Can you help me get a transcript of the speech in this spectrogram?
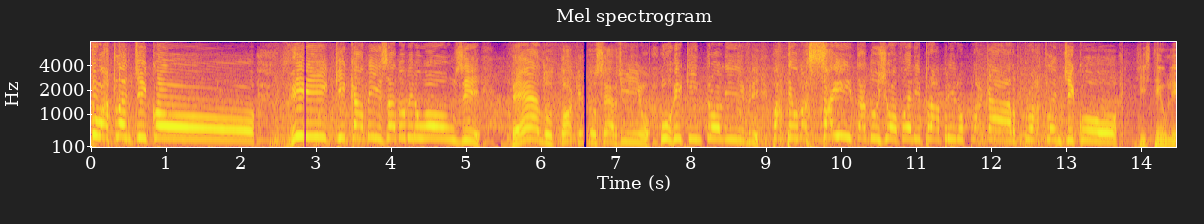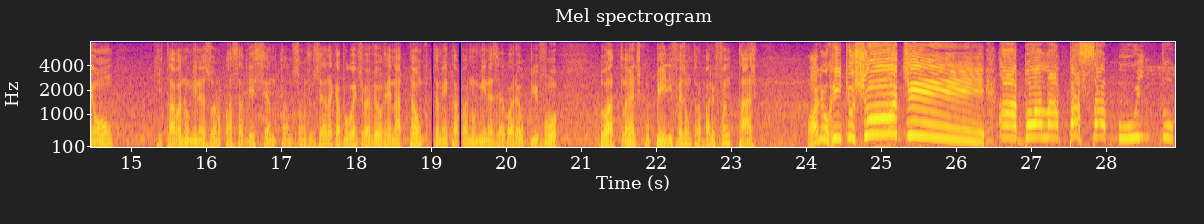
do Atlântico! Rick, camisa número 11. Belo toque do Serginho. O Rick entrou livre. Bateu na saída do Giovani para abrir o placar pro Atlântico. A gente tem o Leon, que estava no Minas o ano passado e esse ano está no São José. Daqui a pouco a gente vai ver o Renatão, que também estava no Minas e agora é o pivô do Atlântico. O Peri faz um trabalho fantástico. Olha o Rick, o chute! A bola passa muito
